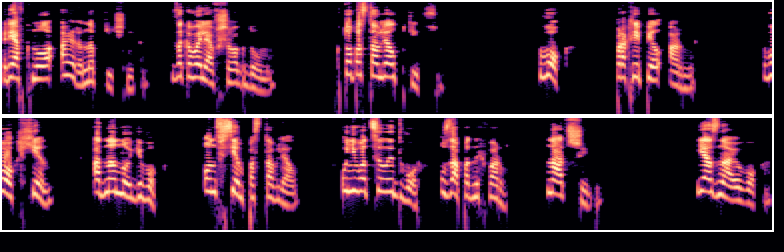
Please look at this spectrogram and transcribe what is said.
Рявкнула Айра на птичника, заковылявшего к дому. Кто поставлял птицу? Вок! Прохрипел Армик. Вок, Хен, одноногий Вок. Он всем поставлял. У него целый двор у западных ворот, на отшибе. Я знаю Вока,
